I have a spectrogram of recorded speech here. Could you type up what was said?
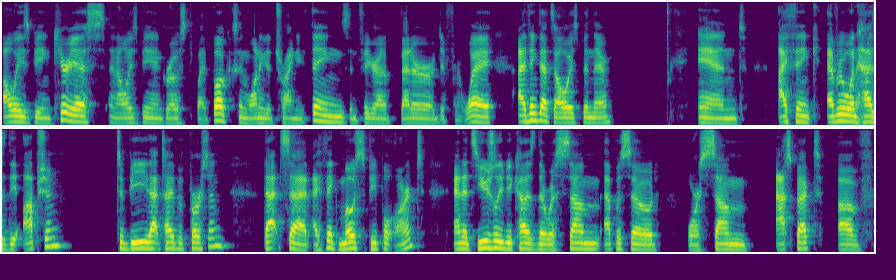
always being curious and always being engrossed by books and wanting to try new things and figure out a better or different way, I think that's always been there. And I think everyone has the option to be that type of person. That said, I think most people aren't. And it's usually because there was some episode or some aspect of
